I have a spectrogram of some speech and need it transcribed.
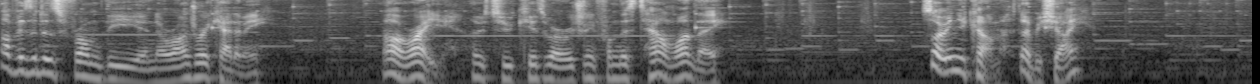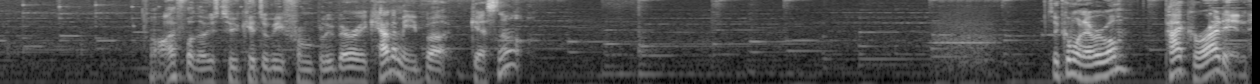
our visitors from the Naranja Academy. Oh those two kids were originally from this town, weren't they? So in you come, don't be shy. Oh, I thought those two kids would be from Blueberry Academy, but guess not. So come on everyone, pack right in.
